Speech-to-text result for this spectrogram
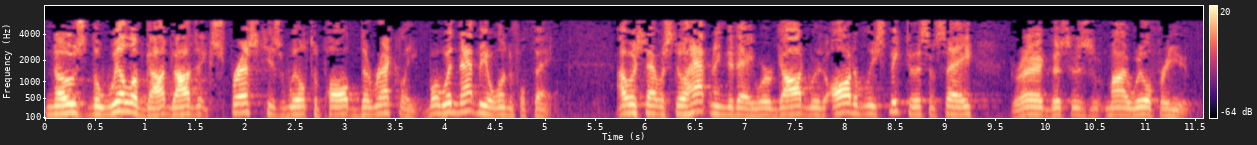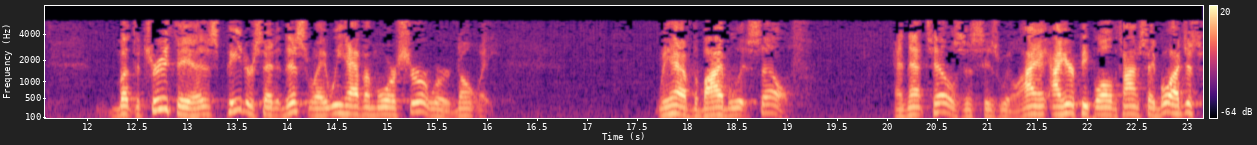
knows the will of God. God's expressed His will to Paul directly. Well, wouldn't that be a wonderful thing? I wish that was still happening today, where God would audibly speak to us and say, Greg, this is my will for you. But the truth is, Peter said it this way we have a more sure word, don't we? We have the Bible itself. And that tells us His will. I, I hear people all the time say, Boy, I just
